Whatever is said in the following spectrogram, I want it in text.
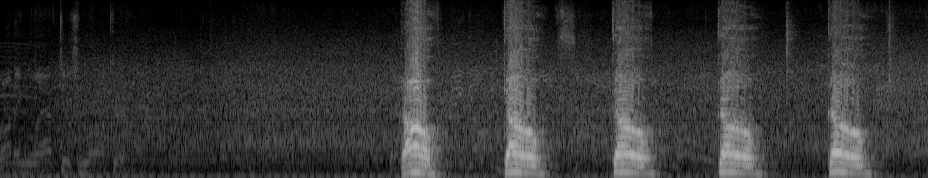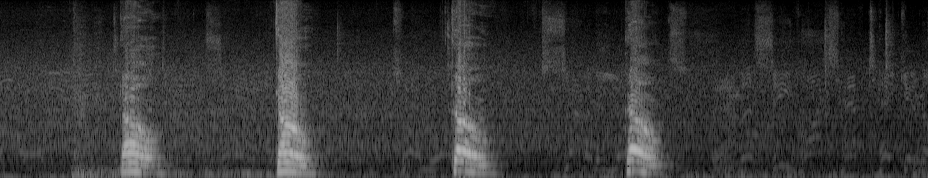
Running left. Go, go, go, go, go, go, go, go, go. And the Seahawks have taken the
